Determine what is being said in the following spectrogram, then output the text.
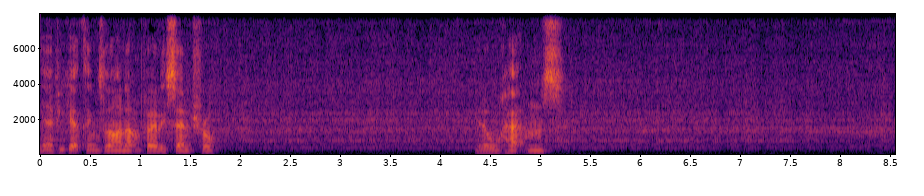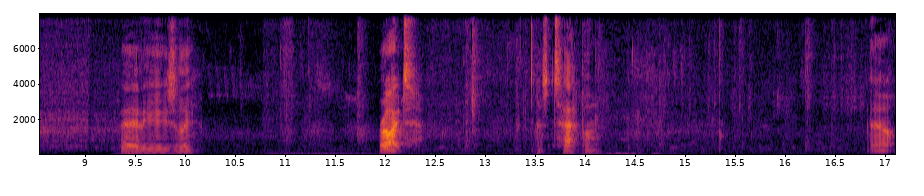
yeah if you get things lined up and fairly central it all happens fairly easily. Right, let's tap them. Now,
